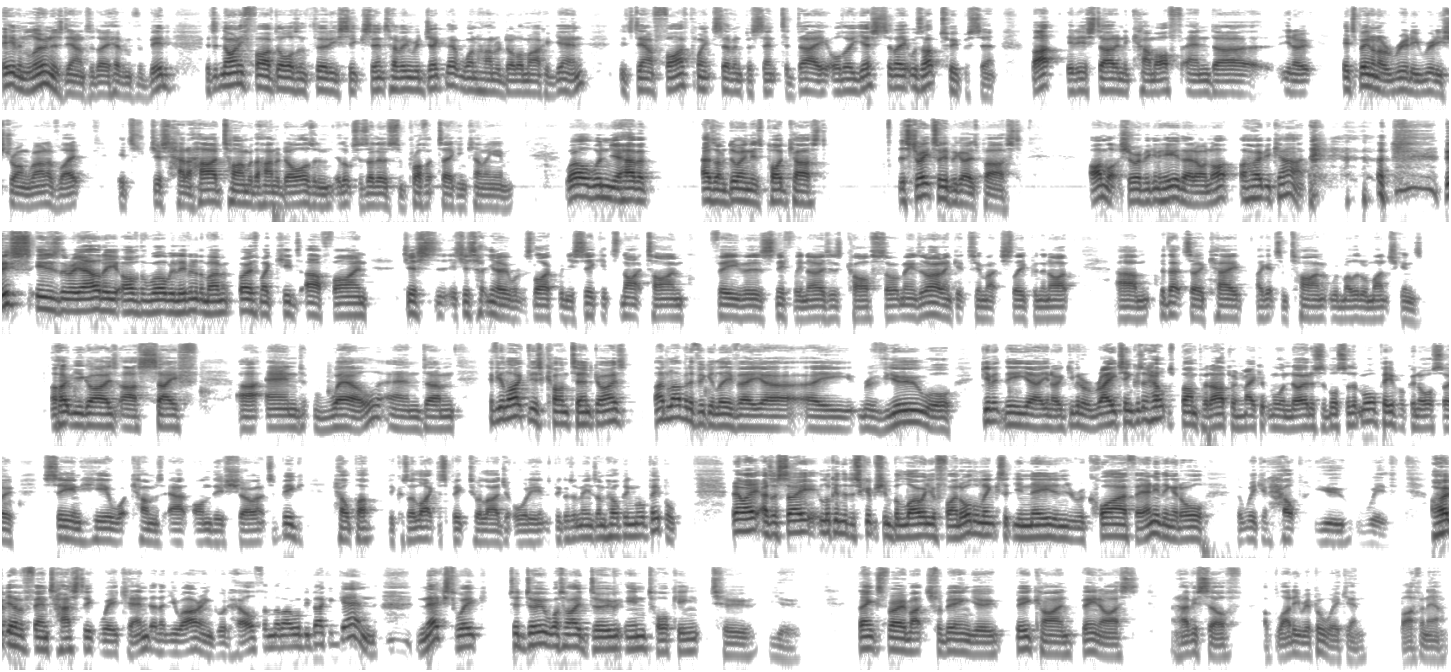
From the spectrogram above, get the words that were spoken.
Even Luna's down today, heaven forbid. It's at $95.36, having rejected that $100 mark again. It's down 5.7% today, although yesterday it was up 2%. But it is starting to come off, and, uh, you know, it's been on a really, really strong run of late. It's just had a hard time with $100, and it looks as though there's some profit taking coming in. Well, wouldn't you have it? As I'm doing this podcast, the street sweeper goes past. I'm not sure if you can hear that or not. I hope you can't. this is the reality of the world we live in at the moment. Both my kids are fine. Just it's just you know what it's like when you're sick. It's night time, fevers, sniffly noses, coughs. So it means that I don't get too much sleep in the night. Um, but that's okay. I get some time with my little munchkins. I hope you guys are safe uh, and well. And um, if you like this content, guys, I'd love it if you could leave a uh, a review or give it the uh, you know give it a rating because it helps bump it up and make it more noticeable so that more people can also see and hear what comes out on this show and it's a big helper because I like to speak to a larger audience because it means I'm helping more people. Anyway, as I say, look in the description below and you'll find all the links that you need and you require for anything at all that we can help you with. I hope you have a fantastic weekend and that you are in good health and that I will be back again next week to do what I do in talking to you. Thanks very much for being you. Be kind, be nice, and have yourself a bloody ripper weekend. Bye for now.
